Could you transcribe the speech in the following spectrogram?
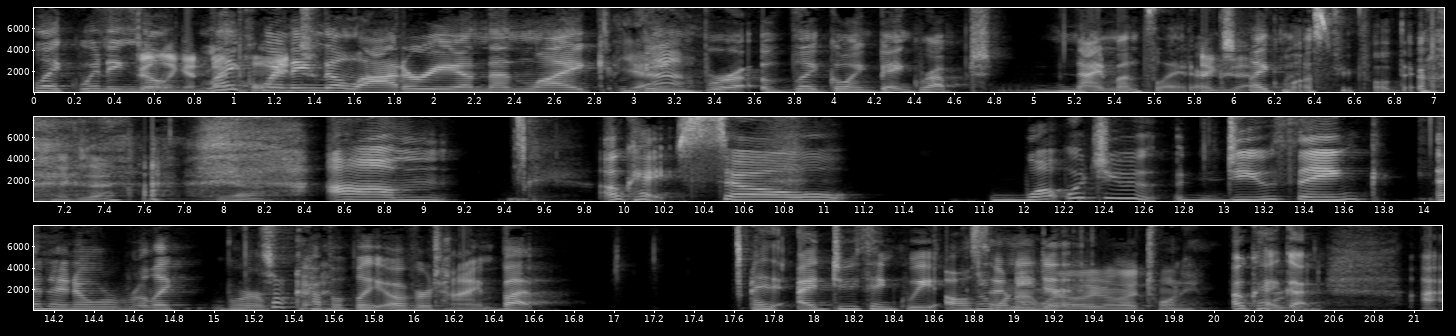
Like winning Filling the, in my like point. winning the lottery and then like Yeah. being bro- like going bankrupt 9 months later Exactly. like most people do. exactly. Yeah. Um okay, so what would you do you think and I know we're like we're okay. probably over time, but I, I do think we also No, we're not. need to We're only at twenty. Okay, We're good. I,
